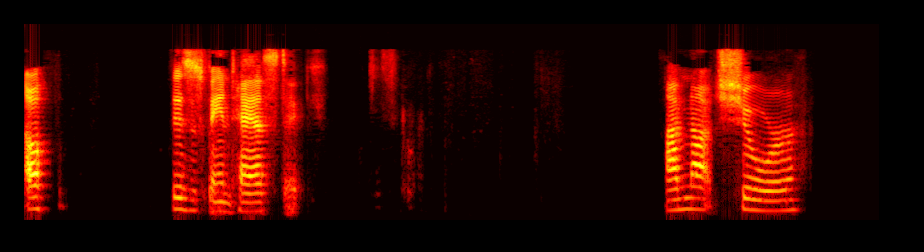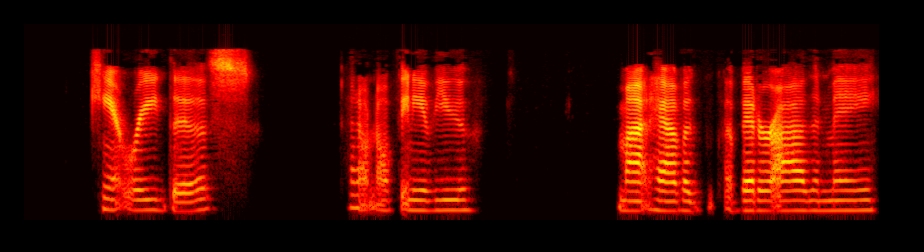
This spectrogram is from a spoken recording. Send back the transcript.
Oh, this is fantastic. I'm not sure. Can't read this. I don't know if any of you might have a, a better eye than me.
